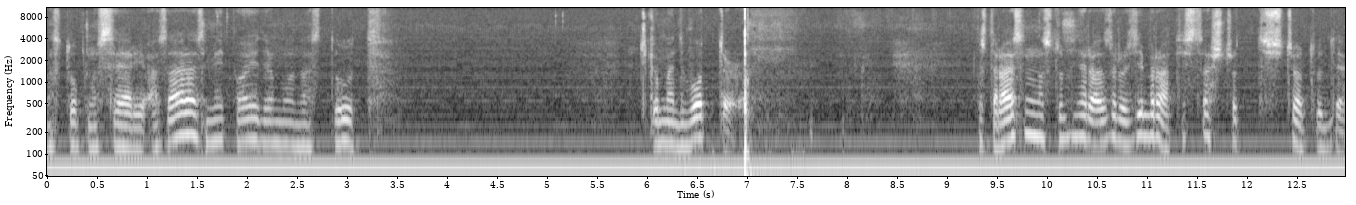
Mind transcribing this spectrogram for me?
наступну серію. А зараз ми поїдемо нас тут. Water. Постараюся на наступний раз розібратися, що, що туди.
